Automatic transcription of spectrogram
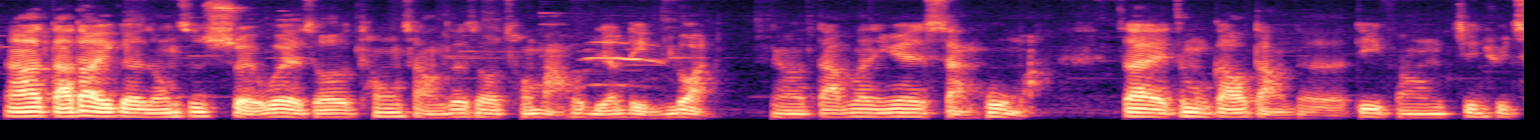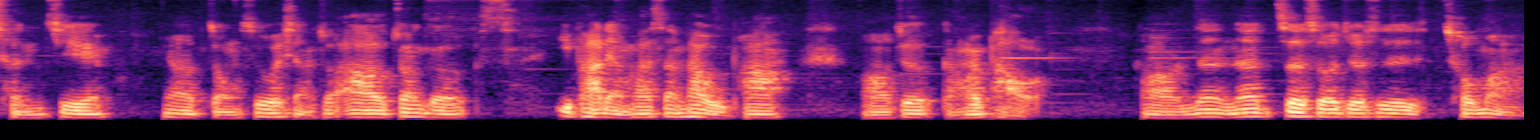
然后达到一个融资水位的时候，通常这时候筹码会比较凌乱。然后大部分因为散户嘛，在这么高档的地方进去承接，那总是会想说啊赚个一趴两趴三趴五趴，然后就赶快跑了。啊，那那这时候就是筹码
